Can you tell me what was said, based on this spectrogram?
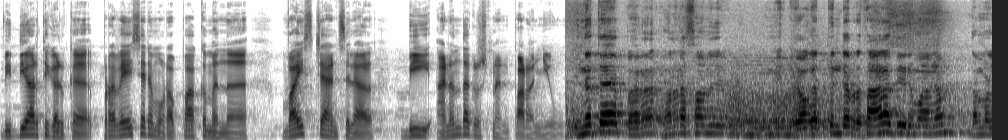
വിദ്യാർത്ഥികൾക്ക് പ്രവേശനം ഉറപ്പാക്കുമെന്ന് വൈസ് ചാൻസലർ ബി അനന്തകൃഷ്ണൻ പറഞ്ഞു. ഇന്നത്തെ ഭര- ഭരണസമിതി യോഗത്തിന്റെ പ്രധാന തീരുമാനം നമ്മൾ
